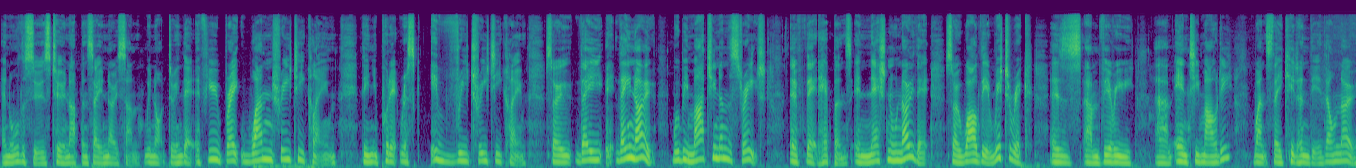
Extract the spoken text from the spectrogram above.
and all the sirs turn up and say, no, son, we're not doing that. If you break one treaty claim, then you put at risk every treaty claim. So they they know we'll be marching in the street if that happens, and National know that. So while their rhetoric is um, very um, anti-Maori, once they get in there, they'll know,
